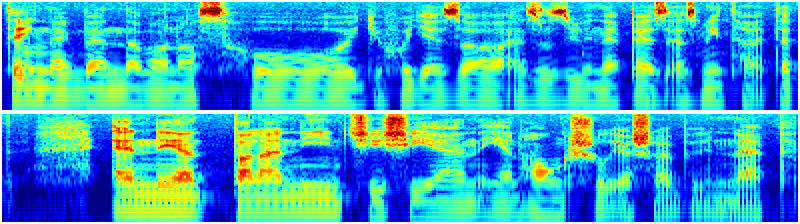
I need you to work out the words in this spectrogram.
tényleg benne van az, hogy, hogy ez, a, ez az ünnep, ez, ez mintha, tehát ennél talán nincs is ilyen, ilyen hangsúlyosabb ünnep,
